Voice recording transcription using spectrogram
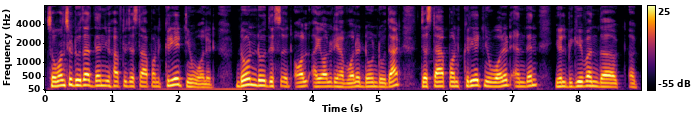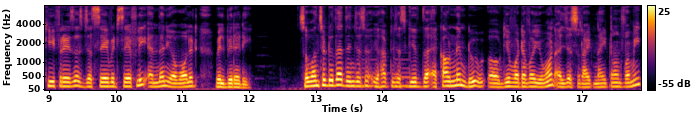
So once you do that then you have to just tap on create new wallet. Don't do this at all. I already have wallet. Don't do that. Just tap on create new wallet and then you'll be given the uh, key phrases. Just save it safely and then your wallet will be ready so once you do that, then just you have to just give the account name, do uh, give whatever you want. I'll just write Knightron for me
